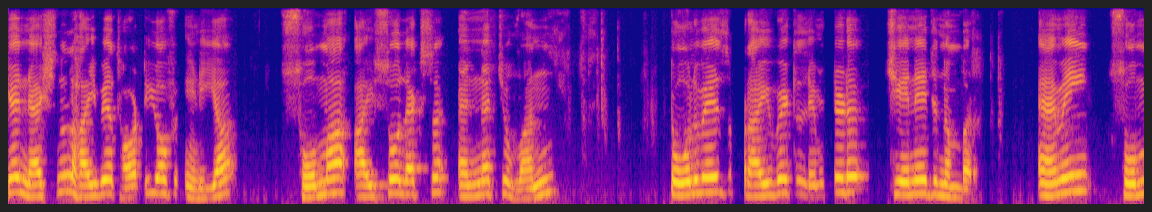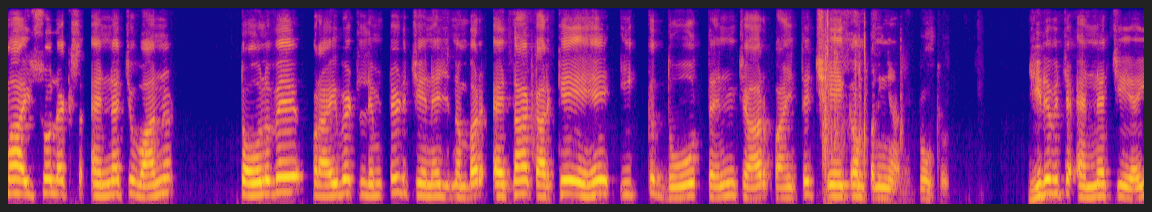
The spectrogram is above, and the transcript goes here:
ਕਿ national highway authority of India Soma Isolux NH1 tollways private limited chainage number. ਐਵੇਂ ਹੀ Soma Isolux NH1 tollway private limited chainage number ਐਦਾਂ ਕਰਕੇ ਇਹ 1 2 3 4 5 ਤੇ 6 ਕੰਪਨੀਆਂ ਨੇ ਟੋਟਲ ਜਿਹਦੇ ਵਿੱਚ NHAI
